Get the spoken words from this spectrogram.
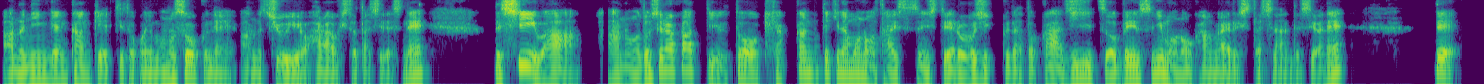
あの、人間関係っていうところにものすごくね、あの、注意を払う人たちですね。で、C は、あの、どちらかっていうと、客観的なものを大切にして、ロジックだとか、事実をベースにものを考える人たちなんですよね。で、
